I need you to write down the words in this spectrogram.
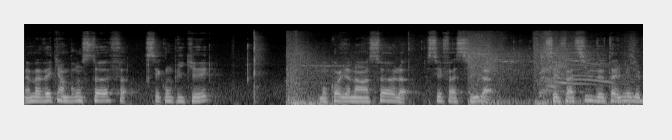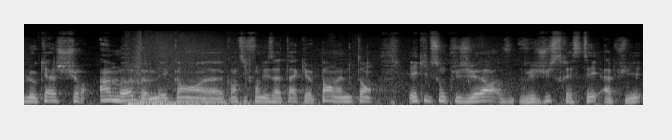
Même avec un bon stuff, c'est compliqué. Bon, quand il y en a un seul, c'est facile. C'est facile de timer les blocages sur un mob, mais quand, euh, quand ils font des attaques pas en même temps et qu'ils sont plusieurs, vous pouvez juste rester appuyé.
